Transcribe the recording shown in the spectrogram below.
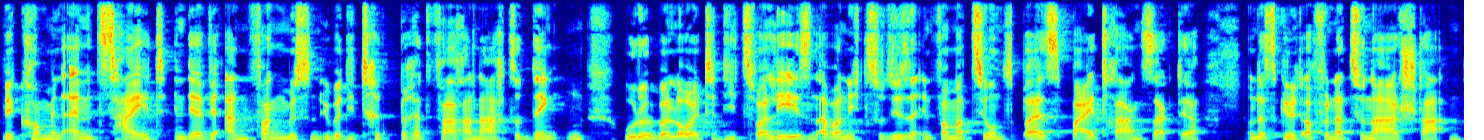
wir kommen in eine Zeit, in der wir anfangen müssen, über die Trittbrettfahrer nachzudenken oder über Leute, die zwar lesen, aber nicht zu dieser Informationsbeis beitragen, sagt er. Und das gilt auch für Nationalstaaten.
